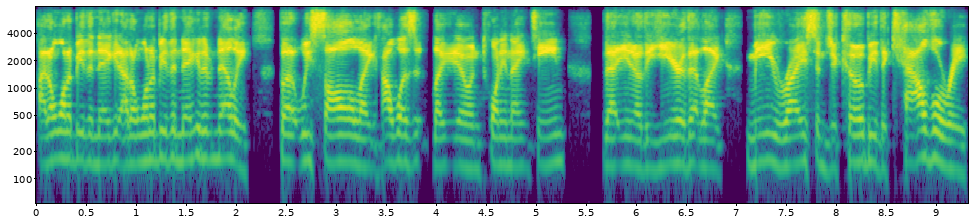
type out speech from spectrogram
I don't want to be the negative. I don't want to be the negative Nelly. But we saw like how was it like you know in 2019 that you know the year that like me, Rice, and Jacoby, the cavalry,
